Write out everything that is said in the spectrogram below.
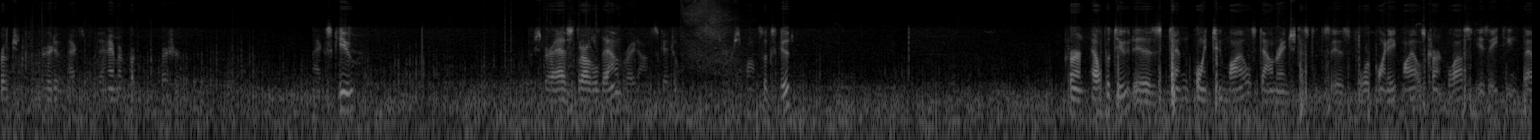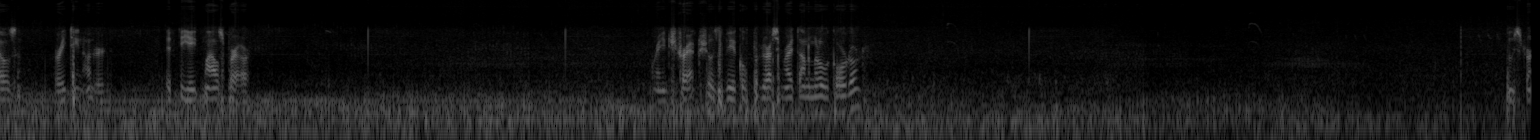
approach period of maximum dynamic pr- pressure. Max Q. Booster has throttled down, right on schedule. Response looks good. Current altitude is 10.2 miles. Downrange distance is 4.8 miles. Current velocity is 18,000 or 1,858 miles per hour. Range track shows the vehicle progressing right down the middle of the corridor. Booster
